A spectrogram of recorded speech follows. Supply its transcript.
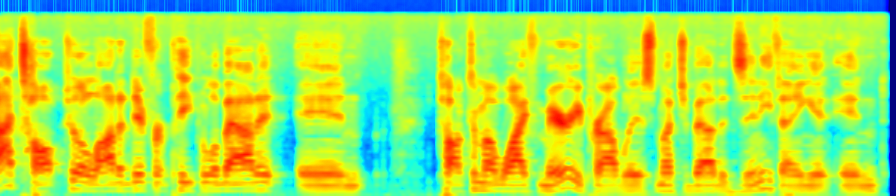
I talked to a lot of different people about it and talked to my wife, Mary, probably as much about it as anything. And, and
